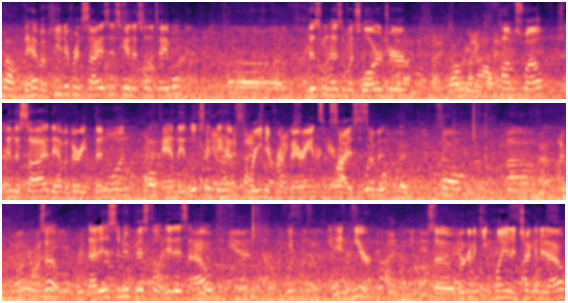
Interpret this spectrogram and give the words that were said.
Uh, they have a few different sizes here that's on the table. This one has a much larger palm swell sure. in the side. They have a very thin one, and it looks like they have three different variants and sizes of it. So that is the new pistol. It is out in here. So we're gonna keep playing and checking it out.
